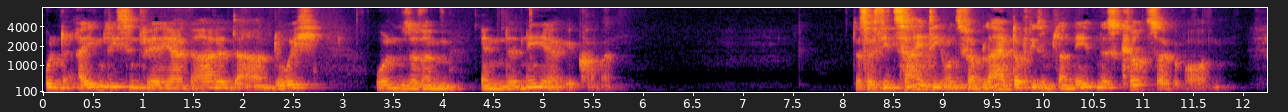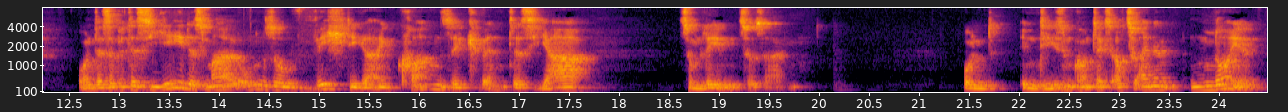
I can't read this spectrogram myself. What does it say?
und eigentlich sind wir ja gerade dadurch unserem Ende näher gekommen. Das heißt, die Zeit, die uns verbleibt auf diesem Planeten, ist kürzer geworden. Und deshalb wird es jedes Mal umso wichtiger, ein konsequentes Ja zum Leben zu sagen. Und in diesem Kontext auch zu einem neuen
